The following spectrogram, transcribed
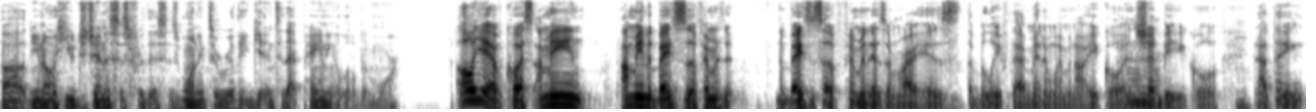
uh, you know a huge genesis for this is wanting to really get into that painting a little bit more. Oh yeah, of course. I mean, I mean the basis of feminism, the basis of feminism, right, is the belief that men and women are equal and should be equal. Mhm. And I think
